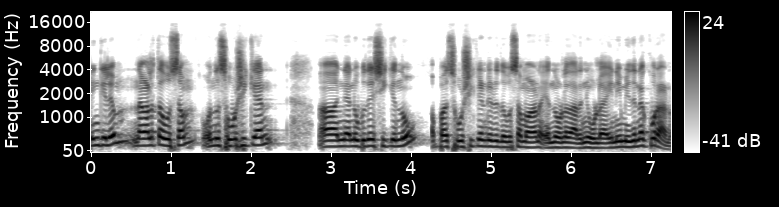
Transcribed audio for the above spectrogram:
എങ്കിലും നാളത്തെ ദിവസം ഒന്ന് സൂക്ഷിക്കാൻ ഞാൻ ഉപദേശിക്കുന്നു. അപ്പോൾ സൂക്ഷിക്കേണ്ട ഒരു ദിവസമാണ് എന്നുള്ളത് അറിഞ്ഞുകൊള്ളുക. ഇനി മിഥുനക്കൂറാണ്.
